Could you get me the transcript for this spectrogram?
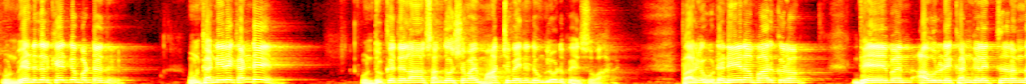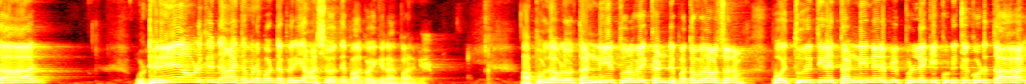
உன் வேண்டுதல் கேட்கப்பட்டது. உன் கண்ணீரை கண்டேன். உன் துக்கத்தெல்லாம் சந்தோஷமாய் மாற்றுவேன் என்று உங்களோடு பேசுவார். பாருங்க உடனே நான் பார்க்கிறோம். தேவன் அவளுடைய கண்களை திறந்தார். உடனே அவளுக்கு என்று ஆயத்தம் பண்ணப்பட்ட பெரிய ஆசிர்வாதத்தை பார்க்க வைக்கிறார் பாருங்க. அப்பொழுது அவள் ஒரு தண்ணீர் துறவை கண்டு பத்தொன்பதாம் வசனம் போய் துருத்திலே தண்ணீர் நிரப்பி பிள்ளைக்கு குடிக்க கொடுத்தால்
